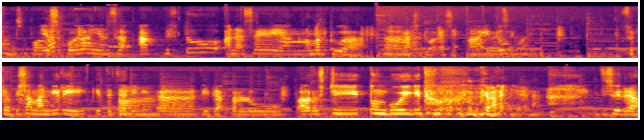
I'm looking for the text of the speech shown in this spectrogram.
yang sekolah? Ya sekolah yang aktif tuh anak saya yang nomor dua nah, kelas 2 SMA itu SMA. sudah bisa mandiri kita gitu. jadi uh, tidak perlu harus ditunggui gitu. Enggak ya. Sudah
